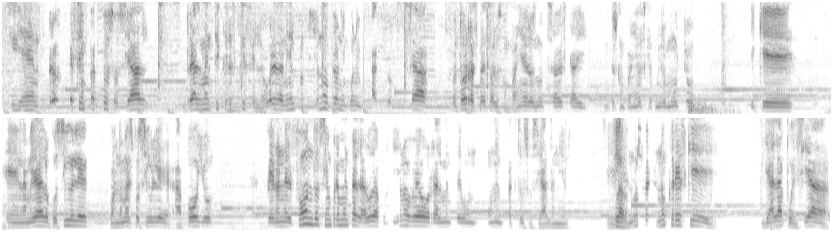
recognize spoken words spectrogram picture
Sí. Bien, pero ese impacto social, ¿realmente crees que se logre, Daniel? Porque yo no veo ningún impacto. O sea, con todo respeto a los compañeros, ¿no? Tú sabes que hay muchos compañeros que admiro mucho y que en la medida de lo posible, cuando más posible, apoyo. Pero en el fondo siempre me entra la duda porque yo no veo realmente un, un impacto social, Daniel. Eh, claro. ¿no, ¿No crees que ya la poesía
